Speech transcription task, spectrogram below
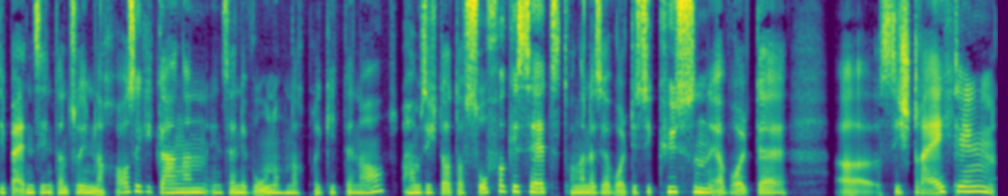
Die beiden sind dann zu ihm nach Hause gegangen, in seine Wohnung nach Brigittenau, haben sich dort aufs Sofa gesetzt, also er wollte sie küssen, er wollte äh, sie streicheln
